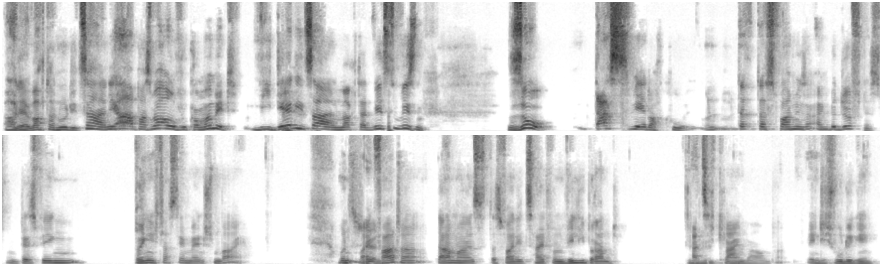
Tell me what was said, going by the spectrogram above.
Oh, der macht doch nur die Zahlen. Ja, pass mal auf, komm mal mit. Wie der die Zahlen macht, das willst du wissen. So, das wäre doch cool. Und das, das war mir so ein Bedürfnis. Und deswegen bringe ich das den Menschen bei. Und mein Vater damals, das war die Zeit von Willy Brandt, als mhm. ich klein war und in die Schule ging.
